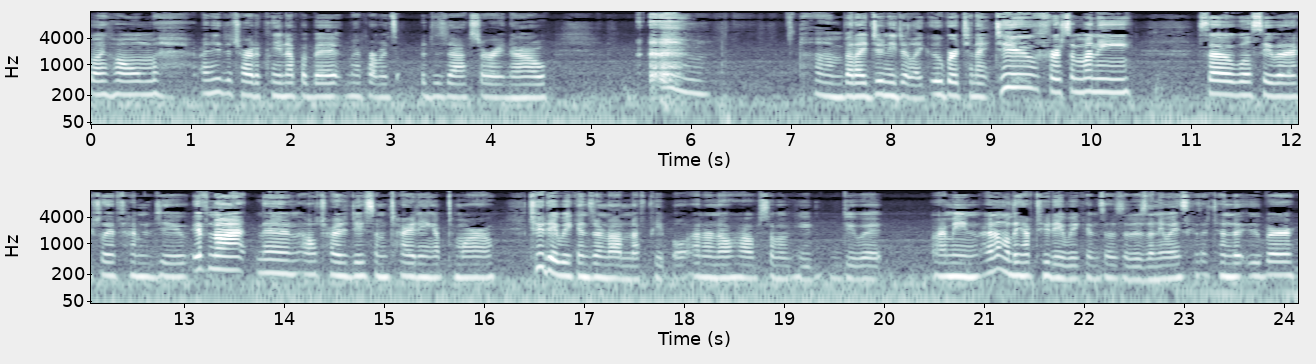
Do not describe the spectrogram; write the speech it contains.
Going home. I need to try to clean up a bit. My apartment's a disaster right now. um, but I do need to like Uber tonight too for some money. So we'll see what I actually have time to do. If not, then I'll try to do some tidying up tomorrow. Two day weekends are not enough people. I don't know how some of you do it. I mean, I don't really have two day weekends as it is anyways because I tend to Uber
